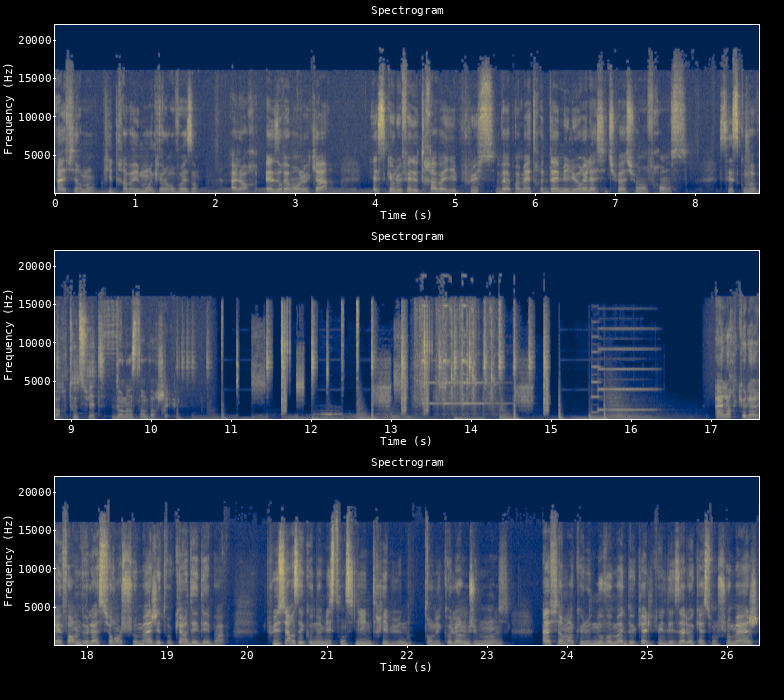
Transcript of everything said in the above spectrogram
affirmant qu'ils travaillent moins que leurs voisins. Alors, est-ce vraiment le cas? Est-ce que le fait de travailler plus va permettre d'améliorer la situation en France? C'est ce qu'on va voir tout de suite dans l'instant Porcher. Alors que la réforme de l'assurance chômage est au cœur des débats, plusieurs économistes ont signé une tribune dans les colonnes du Monde affirmant que le nouveau mode de calcul des allocations chômage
